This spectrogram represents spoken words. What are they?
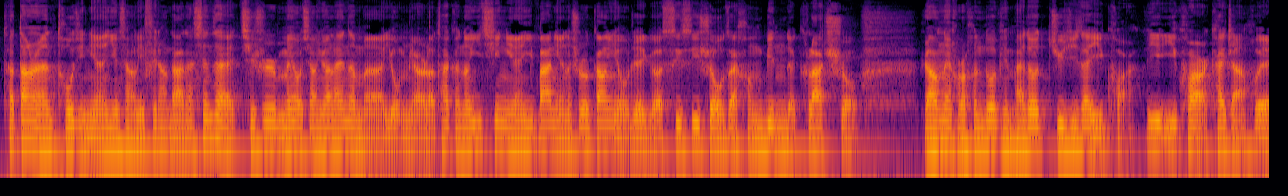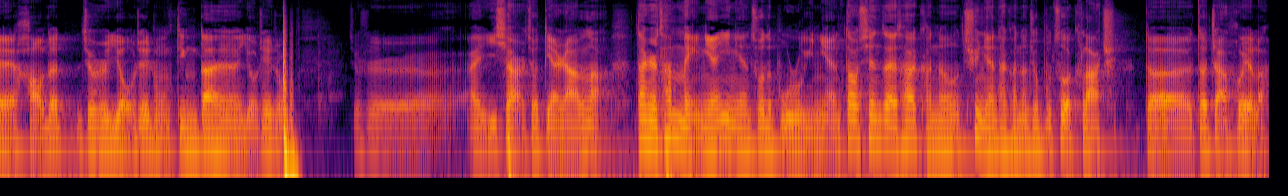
它当然头几年影响力非常大，但现在其实没有像原来那么有名了。它可能一七年、一八年的时候刚有这个 CC Show 在横滨的 Clutch Show，然后那会儿很多品牌都聚集在一块儿，一一块儿开展会，好的就是有这种订单，有这种就是哎一下就点燃了。但是它每年一年做的不如一年，到现在它可能去年它可能就不做 Clutch 的的展会了。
